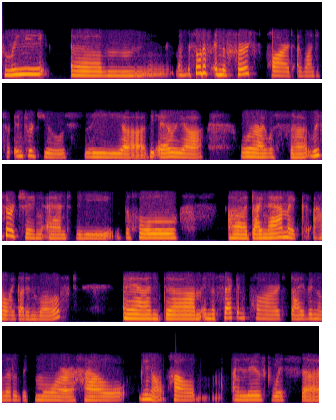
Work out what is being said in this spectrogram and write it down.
three, um, sort of in the first part, I wanted to introduce the uh, the area where I was uh, researching and the the whole uh, dynamic how I got involved. and um, in the second part, dive in a little bit more how you know how I lived with uh,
